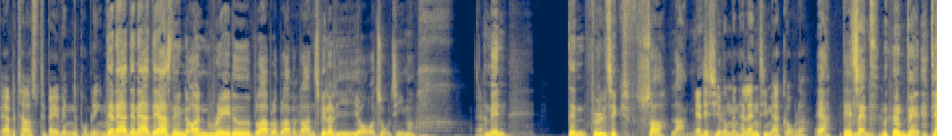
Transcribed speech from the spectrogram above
Avatars tilbagevendende problemer. Den er, den er, det er sådan en unrated, bla bla bla bla bla. Den spiller lige over to timer. Ja. Men den føles ikke så lang. Ja, det siger du, men halvanden time er kortere. Ja, det er sandt. det, det, Det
